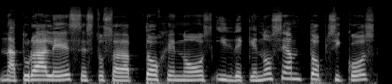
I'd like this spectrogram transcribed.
naturales estos adaptógenos y de que no sean tóxicos,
